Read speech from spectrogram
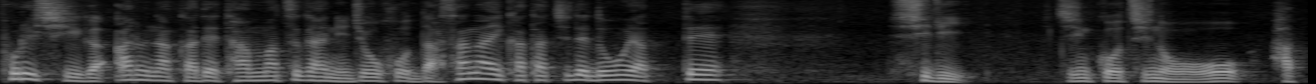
ポリシーがある中で端末外に情報を出さない形でどうやって Siri 人工知能を発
